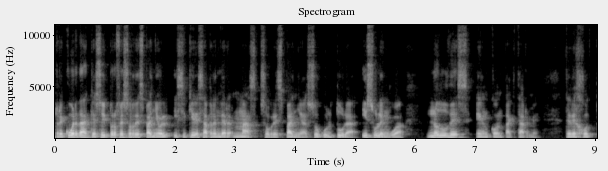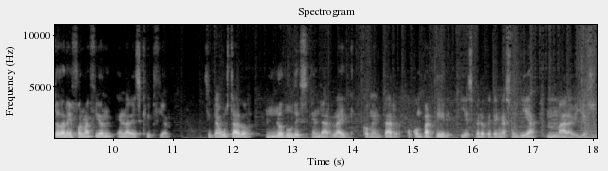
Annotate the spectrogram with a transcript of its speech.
Recuerda que soy profesor de español y si quieres aprender más sobre España, su cultura y su lengua, no dudes en contactarme. Te dejo toda la información en la descripción. Si te ha gustado, no dudes en dar like, comentar o compartir y espero que tengas un día maravilloso.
